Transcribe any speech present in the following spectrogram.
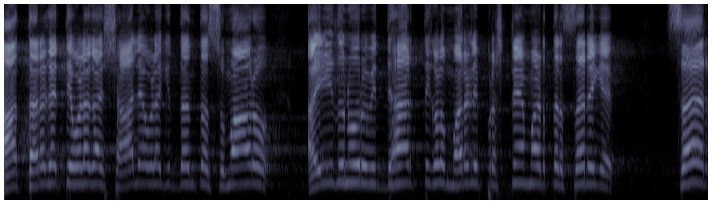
ಆ ತರಗತಿ ಒಳಗೆ, ಶಾಲೆ ಒಳಗಿದ್ದಂಥ ಸುಮಾರು ಐದು ನೂರು ವಿದ್ಯಾರ್ಥಿಗಳು ಮರಳಿ ಪ್ರಶ್ನೆ ಮಾಡ್ತಾರೆ ಸರಿಗೆ. ಸರ್,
